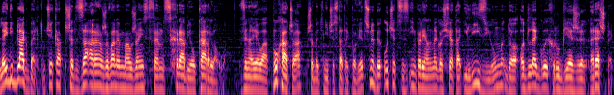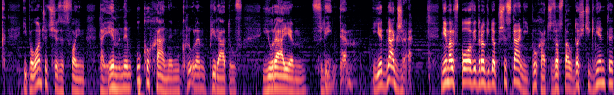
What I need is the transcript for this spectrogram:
Lady Blackbird ucieka przed zaaranżowanym małżeństwem z hrabią Karlą. Wynajęła puchacza, przemytniczy statek powietrzny, by uciec z imperialnego świata Elysium do odległych rubieży resztek i połączyć się ze swoim tajemnym, ukochanym królem piratów Jurajem Flintem. Jednakże Niemal w połowie drogi do przystani puchacz został doścignięty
